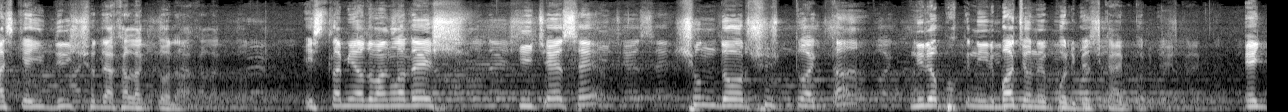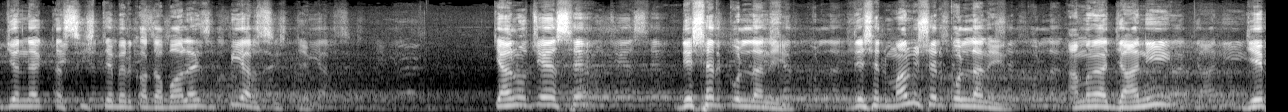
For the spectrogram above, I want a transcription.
আজকে এই দৃশ্য দেখা লাগতো না। ইসলামী আদম বাংলাদেশ কী চেয়েছে? সুন্দর, সুষ্ঠু একটা নিরপেক্ষ নির্বাচনের পরিবেশ কায়েম করবে এর জন্য একটা সিস্টেমের কথা বলা হয়েছে পিয়ার সিস্টেম। কেন চেয়েছে? দেশের কল্যাণে। দেশের মানুষের কল্যাণে। আমরা জানি যে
